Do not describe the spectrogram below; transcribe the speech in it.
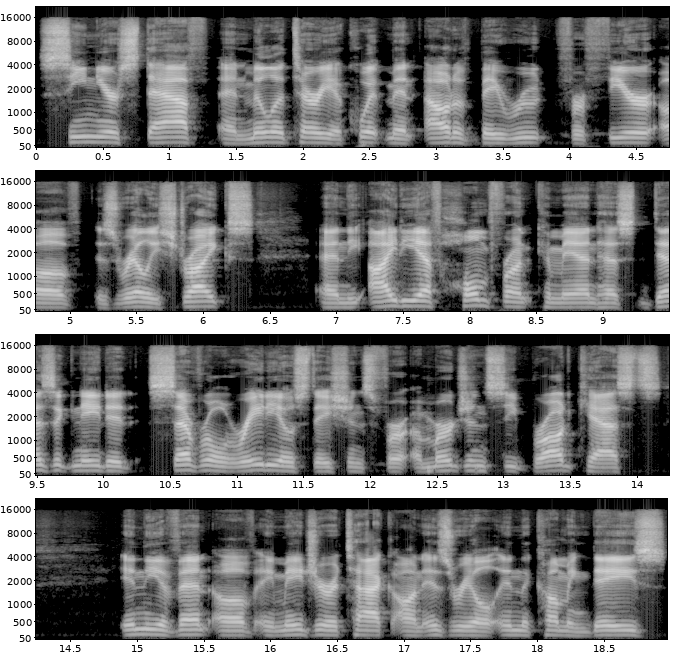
senior staff and military equipment out of Beirut for fear of Israeli strikes and the IDF Homefront Command has designated several radio stations for emergency broadcasts in the event of a major attack on Israel in the coming days.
